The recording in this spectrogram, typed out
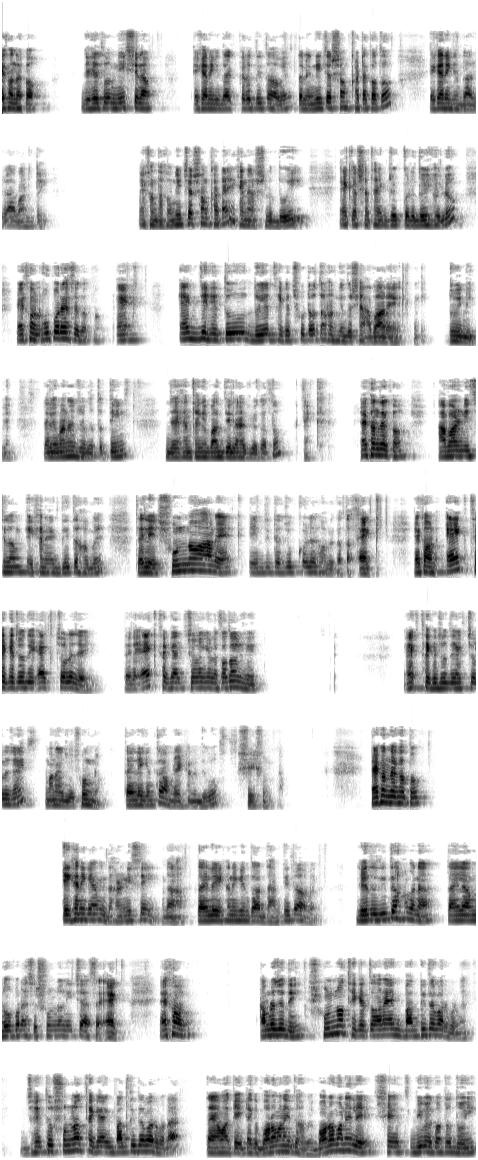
এখন দেখো, যেহেতু নিয়েছিলাম এখানে কিন্তু এক ফেরত দিতে হবে। তাহলে নিচের সংখ্যাটা কত? এখানে কিন্তু আসবে আবার দুই। এখন দেখো, নিচের সংখ্যাটা এখানে আসলো দুই। একের সাথে এক যোগ করে দুই হলো। এখন উপরে আছে কত এক। এক যেহেতু দুইয়ের থেকে ছোট, তখন কিন্তু সে আবার এক দুই নিবে। তাহলে মানে যোগ কত তিন। যে এখান থেকে বাদ দিলে আসবে কত? এক। এখন দেখো, আবার নিয়েছিলাম, এখানে এক দিতে হবে। তাহলে শূন্য আর এক, এই দুইটা যোগ করলে হবে কত? এক। এখন এক থেকে যদি এক চলে যায়, তাহলে এক থেকে এক চলে গেলে কত আসবে? এক থেকে যদি এক চলে যায় মানে আসবে শূন্য। তাহলে কিন্তু আমরা এখানে দেবো সেই শূন্য। এখন দেখো তো, এখানে কি আমি ধার নিছি? না, তাইলে এখানে কিন্তু আর ধার দিতে হবে না। যেহেতু দিতে হবে না, তাইলে আমরা উপরে আছে শূন্য, নিচে আছে এক। এখন আমরা যদি শূন্য থেকে তো আর এক বাদ দিতে পারব না, যেহেতু শূন্য থেকে এক বাদ দিতে পারব না, তাই আমাকে এটাকে বড় বানাইতে হবে। বড় বানাইলে সে দিবে কত? দুই।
